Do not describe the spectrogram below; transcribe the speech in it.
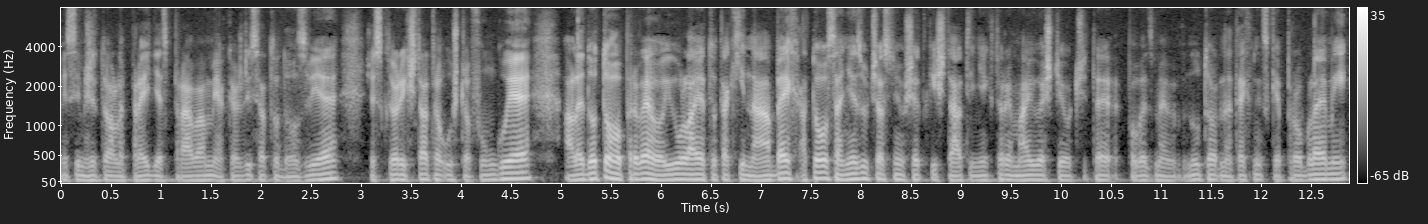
Myslím, že to ale prejde správami a každý sa to dozvie, že z ktorých štátov už to funguje. Ale do toho 1. júla je to taký nábeh a toho sa nezúčastňujú všetky štáty. Niektoré majú ešte určité, povedzme, vnútorné technické problémy.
